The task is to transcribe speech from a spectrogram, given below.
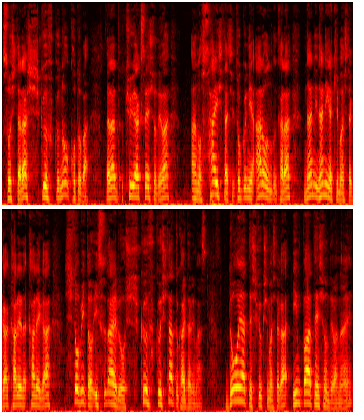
そしたら祝福の言葉。だから、旧約聖書では、あの、祭司たち、特にアロンから何、何が来ましたか？彼彼が人々、イスラエルを祝福したと書いてあります。どうやって祝福しましたか？ impartation ではない。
